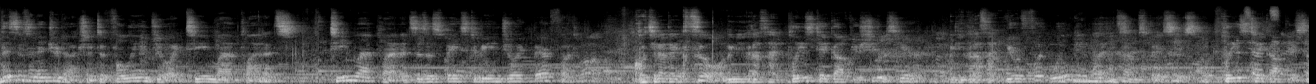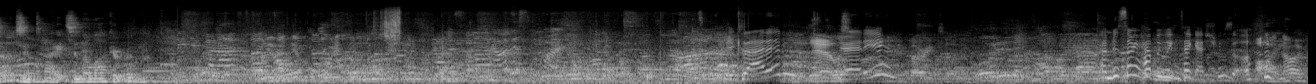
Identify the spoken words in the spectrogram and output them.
This is an introduction to fully enjoy Team Lab Planets. Team Lab Planets is a space to be enjoyed barefoot. こちらで靴をお脱ぎください。 Please take off your shoes here. お脱ぎください。 Your foot will get wet in some spaces. Please take off your socks and tights in the locker room. You excited? Yeah, You ready? Very excited. I'm just so happy we can take our shoes off. I know.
